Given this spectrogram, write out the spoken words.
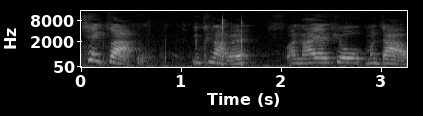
take that. You can have it. And I have your my dad.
